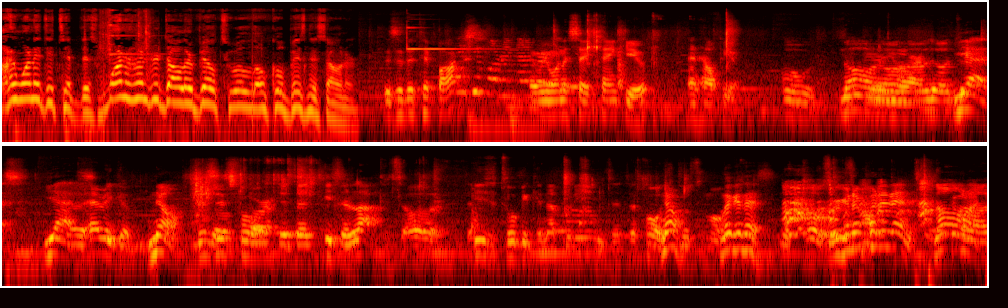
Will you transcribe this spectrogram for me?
I wanted to tip this $100 bill to a local business owner. This is the tip box, Thank you for remembering. and we want to say thank you and help you. Oh, no, Here no, no, no. Yes, Uh, yes. Eric, No, this is for. It's a, it's a lock, so this is too big cannot put it in. The, the hole No, too small. look at this. The hole is We're gonna put it in. No, Come on. no,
